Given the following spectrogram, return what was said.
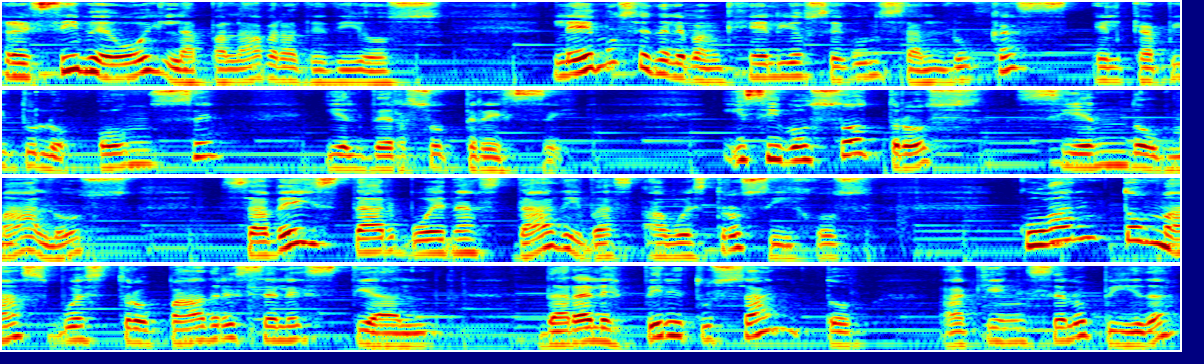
Recibe hoy la palabra de Dios. Leemos en el Evangelio según San Lucas el capítulo 11 y el verso 13. Y si vosotros, siendo malos, sabéis dar buenas dádivas a vuestros hijos, ¿cuánto más vuestro Padre Celestial dará el Espíritu Santo a quien se lo pida?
